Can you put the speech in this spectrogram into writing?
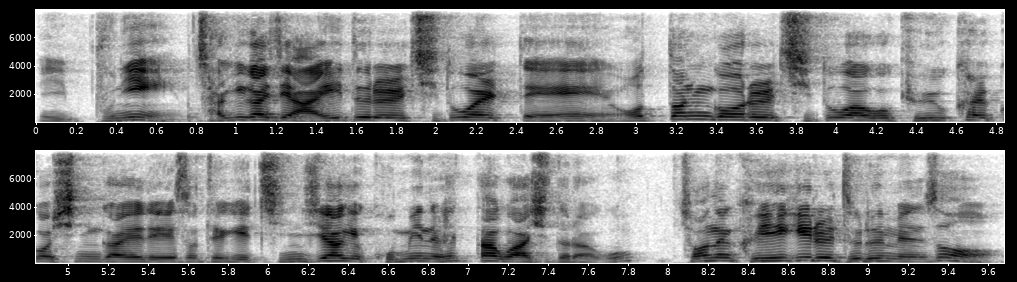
이 분이 자기가 이제 아이들을 지도할 때 어떤 거를 지도하고 교육할 것인가에 대해서 되게 진지하게 고민을 했다고 하시더라고. 저는 그 얘기를 들으면서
